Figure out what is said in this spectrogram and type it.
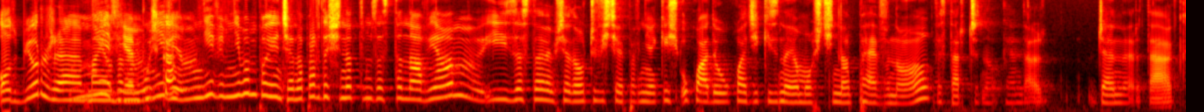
odbiór, że mają nie za wiem, nie wiem, nie wiem, nie mam pojęcia. Naprawdę się nad tym zastanawiam i zastanawiam się, no oczywiście pewnie jakieś układy, układziki znajomości na pewno. Wystarczy, no Kendall Jenner, tak?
